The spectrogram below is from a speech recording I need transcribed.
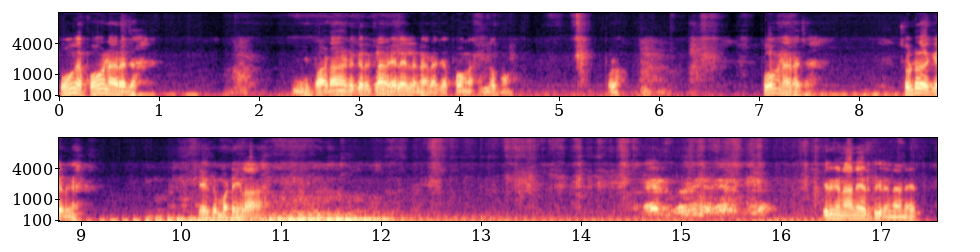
போங்க போங்க நாராஜா நீ படம் எடுக்கிறதுக்கெலாம் வேலை இல்லை நாராஜா போங்க உள்ளே போங்க. போகலாம் போங்க நாராஜா சொல்கிறத கேளுங்க. கேட்க மாட்டீங்களா? இருங்க நானே எடுத்துக்கிறேன் நானே எடுத்துக்கிறேன்.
